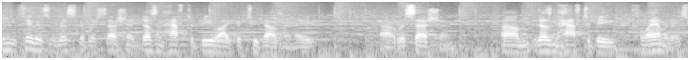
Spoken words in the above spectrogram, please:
When you say there's a risk of recession, it doesn't have to be like a 2008 uh, recession. Um, it doesn't have to be calamitous.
